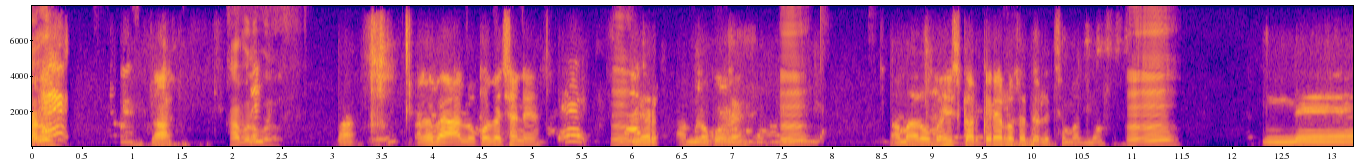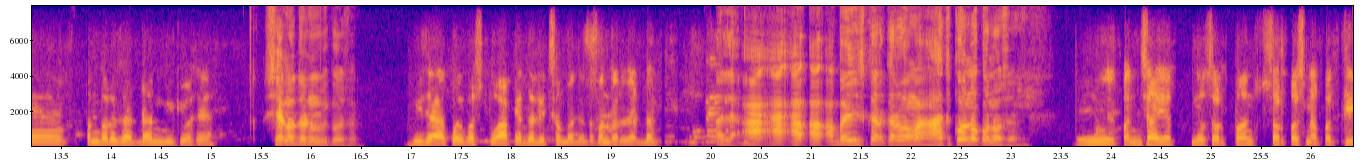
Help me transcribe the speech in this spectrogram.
હેલો. હા? હા. બોલો બોલો. હા. હવે ભાઈ આ લોકો જે છે ને લેર ગામ લોકોએ અમારો બહિષ્કાર કરેલો છે દલિત સમાજનો. હમ. ને પંદર હજાર દંડ મૂક્યો છે. શેનો દંડ મૂક્યો છે? બીજા કોઈ વસ્તુ આપે દલિત સમાજને તો પંદર હજાર દંડ. એટલે આ આ આ આ- આ બહિષ્કાર કરવામાં હાથ કોનો કોનો છે? એ પંચાયત નો સરપંચ સરપંચ ના પતિ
